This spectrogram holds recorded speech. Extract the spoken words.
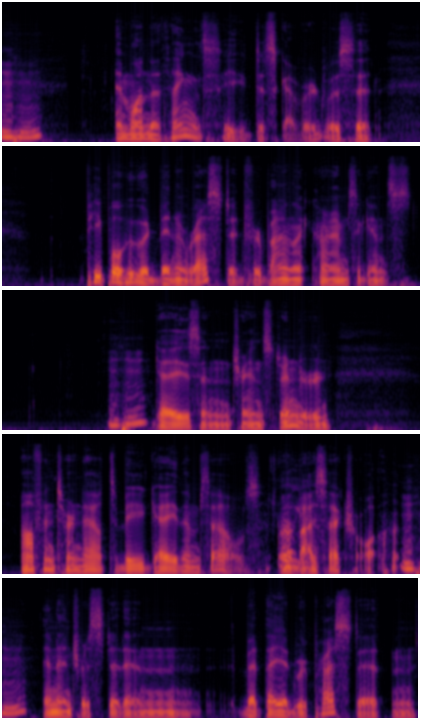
Mhm. And one of the things he discovered was that people who had been arrested for violent crimes against Mhm. gays and transgendered often turned out to be gay themselves or Oh, yeah. bisexual Mhm. and interested in but they had repressed it and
